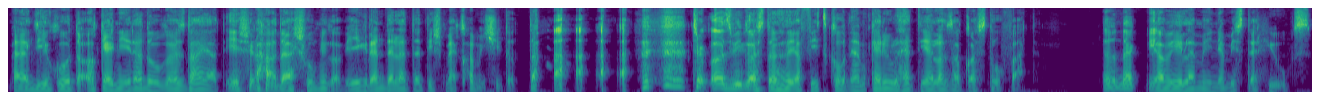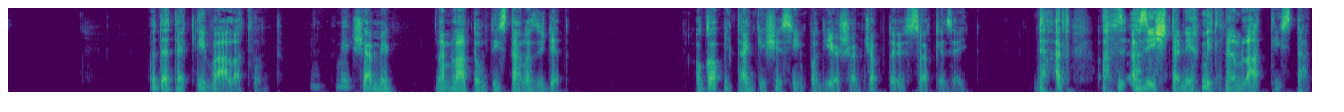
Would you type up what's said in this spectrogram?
Meggyilkolta a kenyéredó gazdáját, és ráadásul még a végrendeletet is meghamisította. Csak az vigasztal, hogy a fickó nem kerülheti el az akasztófát. Önnek mi a véleménye, Mr. Hughes? A detektív vállat vont. Még semmi. Nem látom tisztán az ügyet. A kapitány kisé szimpadiasan csapta össze a kezeit. De hát az, az Istenért mit nem lát tisztán?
